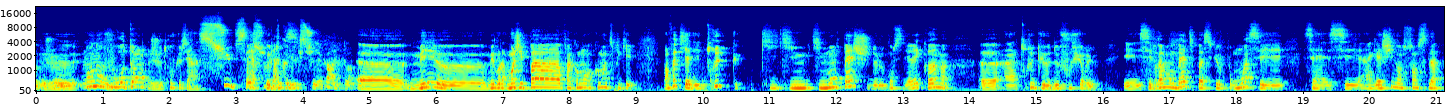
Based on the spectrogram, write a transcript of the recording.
non. je- Non, non. Pour autant, je trouve que c'est un super, un super comics. comics, je suis d'accord avec toi. Euh, mais, euh, mais voilà, moi j'ai pas. Enfin, comment, comment expliquer? En fait, il y a des trucs qui, qui, qui m'empêchent de le considérer comme un truc de fou furieux. Et c'est vraiment bête parce que pour moi, c'est un gâchis dans ce sens-là.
